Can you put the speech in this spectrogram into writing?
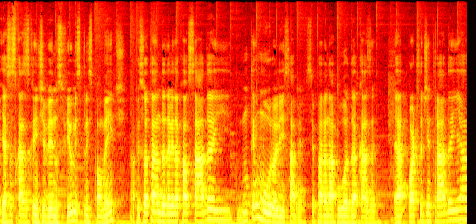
E essas casas que a gente vê nos filmes, principalmente, a pessoa tá andando ali na calçada e não tem um muro ali, sabe? Separando a rua da casa. É a porta de entrada e a.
